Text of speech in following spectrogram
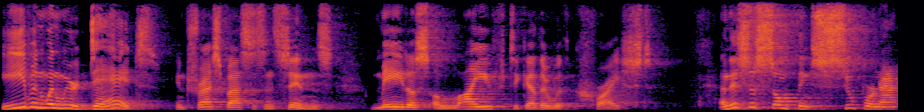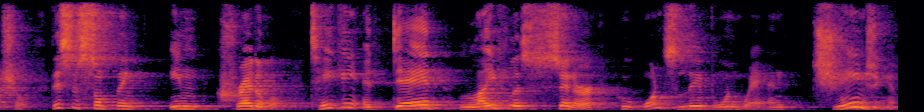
even when we were dead in trespasses and sins, made us alive together with Christ. And this is something supernatural. This is something incredible. Taking a dead, lifeless sinner who once lived one way and changing him.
